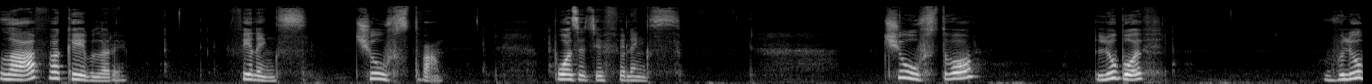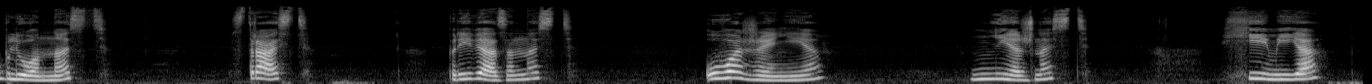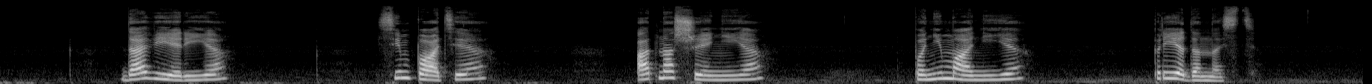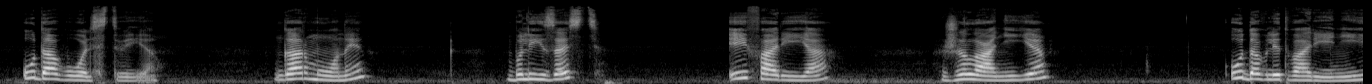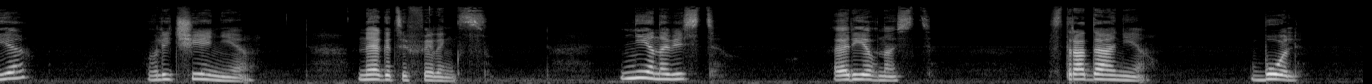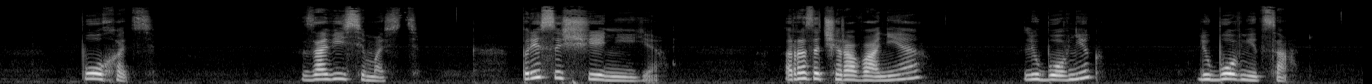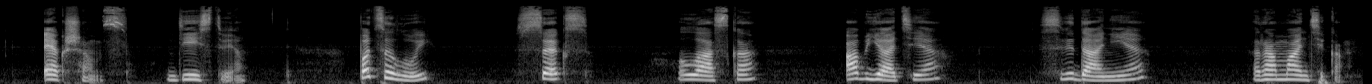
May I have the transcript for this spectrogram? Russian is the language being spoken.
Love vocabulary. Feelings. Чувства. Positive feelings. Чувство. Любовь. Влюбленность. Страсть. Привязанность. Уважение. Нежность. Химия. Доверие симпатия, отношения, понимание, преданность, удовольствие, гормоны, близость, эйфория, желание, удовлетворение, влечение. Negative feelings ненависть, ревность, страдание, боль, похоть, зависимость, пресыщение, разочарование, любовник, любовница, actions, действия, поцелуй, секс, ласка, объятия, свидание, романтика –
